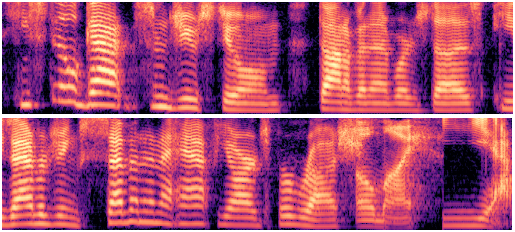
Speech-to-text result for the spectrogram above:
he's still got some juice to him. Donovan Edwards does. He's averaging seven and a half yards per rush. Oh my. Yeah,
